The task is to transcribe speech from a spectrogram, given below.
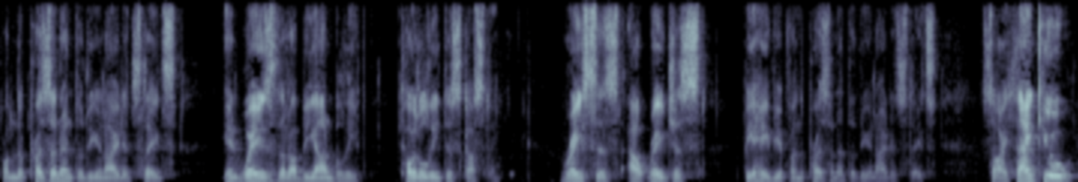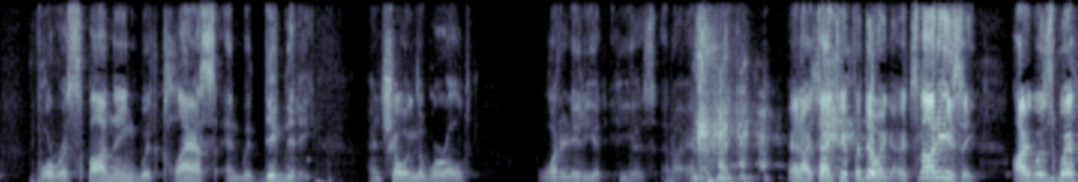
from the President of the United States in ways that are beyond belief. Totally disgusting. Racist, outrageous behavior from the President of the United States. So I thank you for responding with class and with dignity and showing the world what an idiot he is. And I, and I thank you. and I thank you for doing it. It's not easy. I was with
